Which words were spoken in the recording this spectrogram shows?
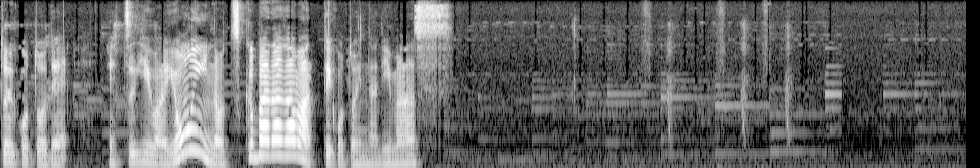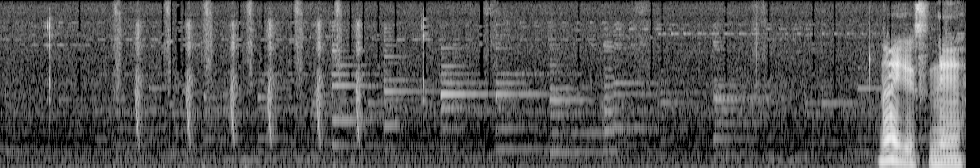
ということで、え次は4位の筑波田川ってことになります。ないですね。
